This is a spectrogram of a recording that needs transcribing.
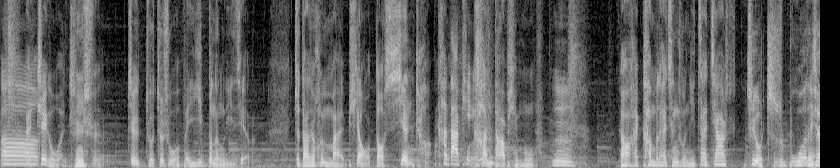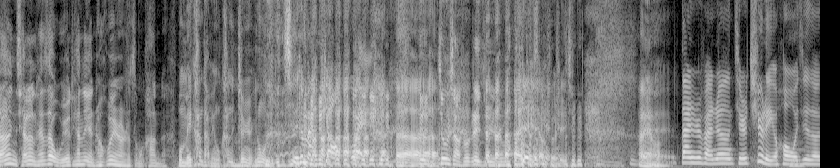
嗯，哎，呃，这个我真是，这就就是我唯一不能理解的，就大家会买票到现场看大屏，看大屏幕，嗯，然后还看不太清楚。你在家是有直播的呀，你想想，你前两天在五月天的演唱会上是怎么看的？我没看大屏，我看的真人，因为我离得 近。买票贵。就是想说这句是吧？就想说这句，哎呀，对，但是反正其实去了以后，我记得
